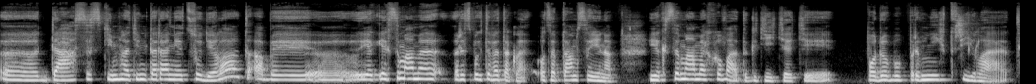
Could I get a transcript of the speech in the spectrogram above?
Eh, Dá se s tímhletím teda něco dělat, aby, eh, jak, jak se máme, respektive takhle, odzeptám se jinak, jak se máme chovat k dítěti po dobu prvních tří let,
